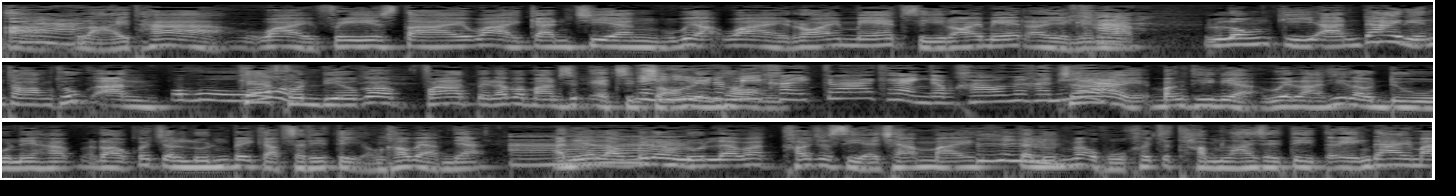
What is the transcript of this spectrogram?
ใช่ไหมอ่าคะหลายท่าว่ายฟรีสไตล์ว่ายกรรเชียงว่ายร้อยเมตร400 เมตรอะไรอย่างเงี้ยนะครับ ลงกี่อันได้เหรียญทองทุกอันโอ้โหแค่คนเดียวก็ฟาดไปแล้วประมาณ 11 12 เหรียญทอง อย่าง12เหรีนี้จะมีใครกล้าแข่งกับเขาไหมคะเนี่ยใช่บางทีเนี่ยเวลาที่เราดูเนะครับเราก็จะลุ้นไปกับสถิติของเขาแบบเนี้ยอ่าอันนี้เราไม่ต้องลุ้นแล้วว่าเขาจะเสียแชมป์ไหมแต่ลุ้นว่าโอ้โหเขาจะทำลายสถิติตัวเองได้ไหม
